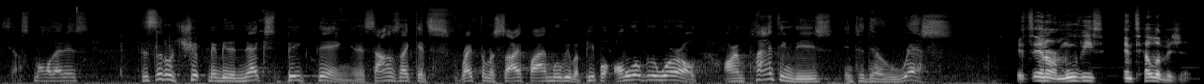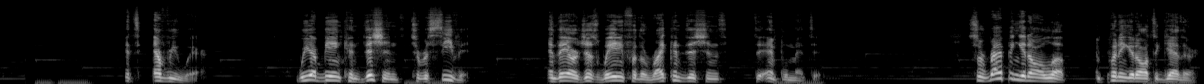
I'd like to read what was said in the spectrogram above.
See how small that is? This little chip may be the next big thing, and it sounds like it's right from a sci-fi movie, but people all over the world are implanting these into their wrists. It's in our movies and television. It's everywhere. We are being conditioned to receive it, and they are just waiting for the right conditions to implement it. So, wrapping it all up and putting it all together,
